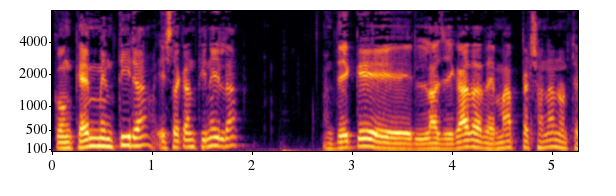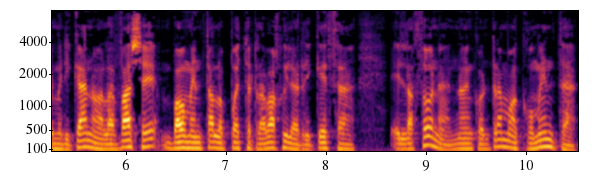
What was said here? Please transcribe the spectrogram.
con que es mentira esa cantinela de que la llegada de más personal norteamericano a las bases va a aumentar los puestos de trabajo y la riqueza en la zona. Nos encontramos que aumenta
